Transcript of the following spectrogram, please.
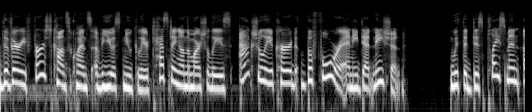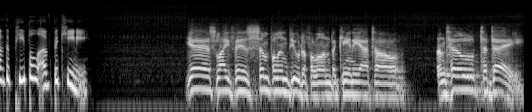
The very first consequence of U.S. nuclear testing on the Marshallese actually occurred before any detonation with the displacement of the people of Bikini. Yes, life is simple and beautiful on Bikini Atoll. Until today,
